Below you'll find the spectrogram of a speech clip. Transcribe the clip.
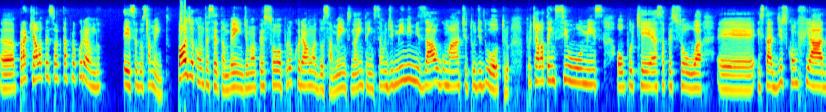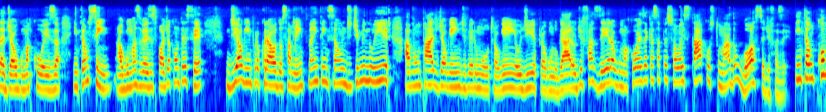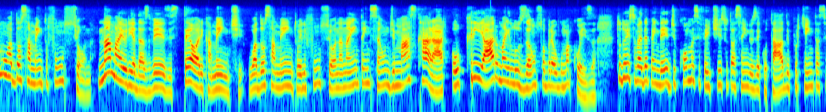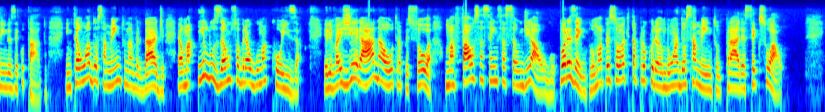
uh, para aquela pessoa que está procurando esse adoçamento. Pode acontecer também de uma pessoa procurar um adoçamento na intenção de minimizar alguma atitude do outro, porque ela tem ciúmes ou porque essa pessoa é, está desconfiada de alguma coisa. Então, sim, algumas vezes pode acontecer de alguém procurar o adoçamento na intenção de diminuir a vontade de alguém de ver um outro alguém, ou de ir para algum lugar, ou de fazer alguma coisa que essa pessoa está acostumada ou gosta de fazer. Então, como o adoçamento funciona? Na maioria das vezes, teoricamente, o adoçamento ele funciona na intenção de mascarar ou criar uma ilusão sobre alguma coisa. Tudo isso vai depender de como esse feitiço está sendo executado e por quem está sendo executado. Então o adoçamento, na verdade, é uma ilusão sobre alguma coisa. Ele vai gerar na outra pessoa uma falsa sensação de algo. Por exemplo, uma pessoa que está procurando um adoçamento para a área sexual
